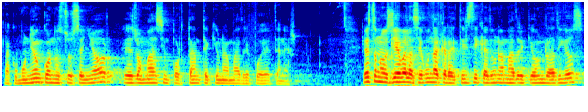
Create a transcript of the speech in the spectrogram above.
La comunión con nuestro Señor es lo más importante que una madre puede tener. Esto nos lleva a la segunda característica de una madre que honra a Dios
